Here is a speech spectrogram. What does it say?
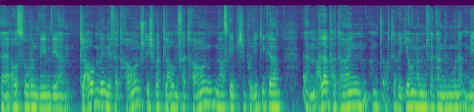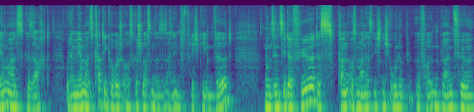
äh, aussuchen, wem wir glauben, wem wir vertrauen. Stichwort Glauben, Vertrauen. Maßgebliche Politiker ähm, aller Parteien und auch der Regierung haben in den vergangenen Monaten mehrmals gesagt oder mehrmals kategorisch ausgeschlossen, dass es eine Impfpflicht geben wird. Nun sind sie dafür, das kann aus meiner Sicht nicht ohne Folgen bleiben für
